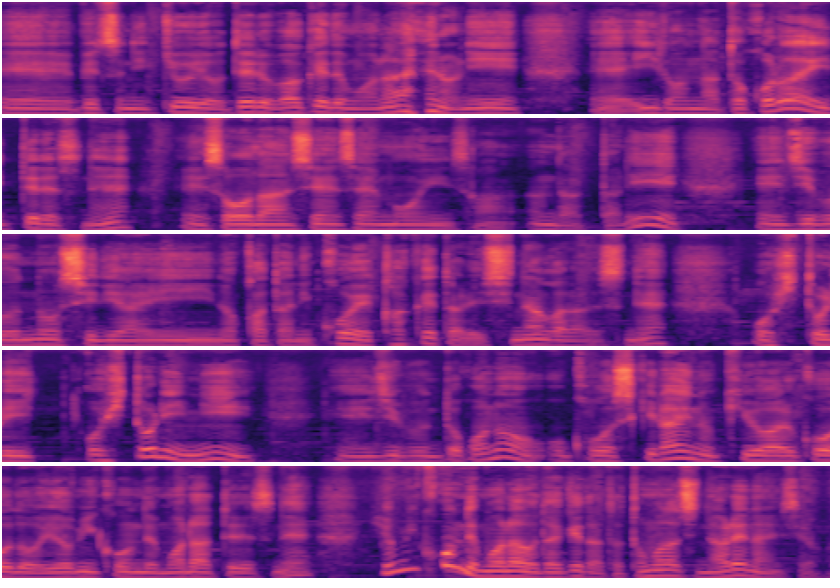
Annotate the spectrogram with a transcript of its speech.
えー、別に給与出るわけでもないのに、えー、いろんなところへ行ってですね相談支援専門員さんだったり、え自分の知り合いの方に声かけたりしながらですねお一人お一人にえー、自分とこの公式 LINE の QR コードを読み込んでもらってですね読み込んでもらうだけだと友達になれないんですよ。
